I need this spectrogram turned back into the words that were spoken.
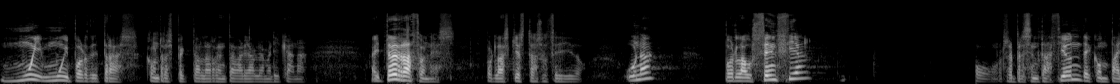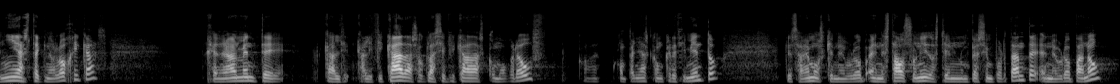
muy, muy por detrás con respecto a la renta variable americana. Hay tres razones por las que esto ha sucedido. Una, por la ausencia o representación de compañías tecnológicas, generalmente calificadas o clasificadas como growth, compañías con crecimiento, que sabemos que en, en Estados Unidos tienen un peso importante, en Europa no,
